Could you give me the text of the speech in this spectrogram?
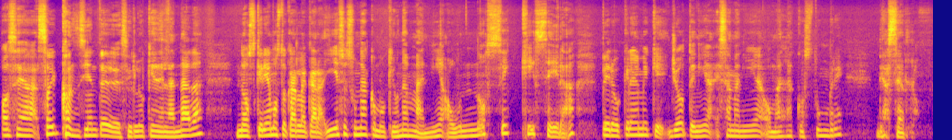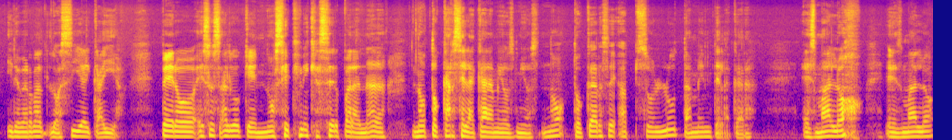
o sea, soy consciente de decirlo que de la nada nos queríamos tocar la cara. Y eso es una como que una manía o un no sé qué será, pero créeme que yo tenía esa manía o más la costumbre de hacerlo. Y de verdad lo hacía y caía. Pero eso es algo que no se tiene que hacer para nada. No tocarse la cara, amigos míos. No tocarse absolutamente la cara. Es malo, es malo,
